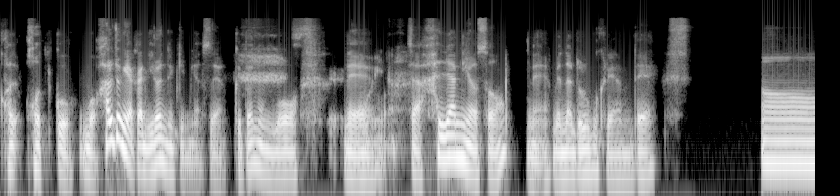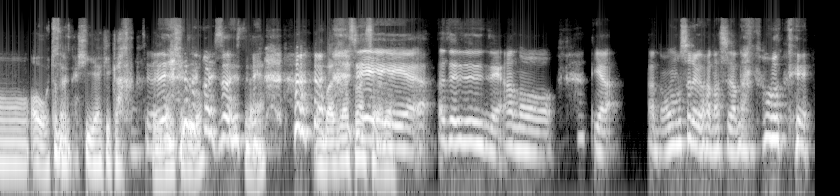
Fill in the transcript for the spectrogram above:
걷- 걷고, 뭐 하루 종일 약간 이런 느낌이었어요. 그때는 뭐, す네, ごい 뭐な。진짜 한량이어서, 네, 맨날 놀고 그랬는데, 어, 어, 어쩌다 이야기가間違え이런 식으로,てそうですね。네. 말, いやいや말씀하세요, いやい네. や、全然全然、あの、いや、あの、面白い話だなと思って。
